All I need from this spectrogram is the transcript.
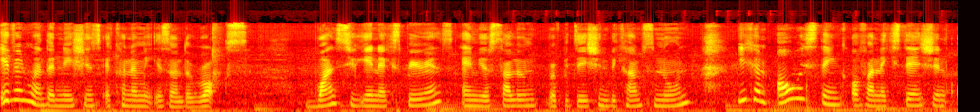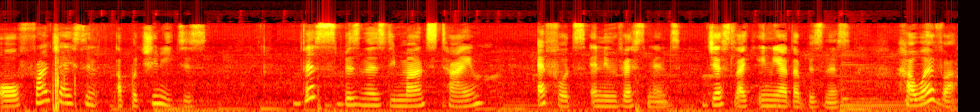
even when the nation's economy is on the rocks. Once you gain experience and your salon reputation becomes known, you can always think of an extension or franchising opportunities. This business demands time, efforts, and investment, just like any other business. However,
